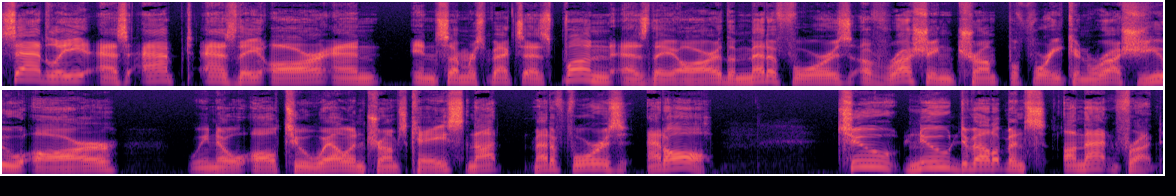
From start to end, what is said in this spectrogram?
Sadly, as apt as they are, and in some respects as fun as they are, the metaphors of rushing Trump before he can rush you are, we know all too well in Trump's case, not metaphors at all. Two new developments on that front.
